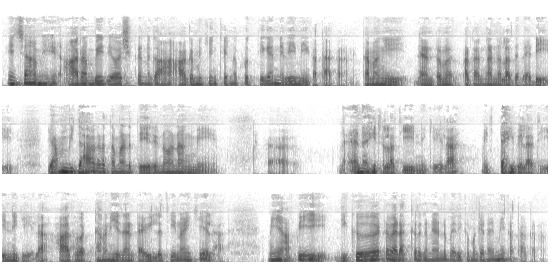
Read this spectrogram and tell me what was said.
ඒ නිසා මේ ආරම්භයේදී අවශ්‍ය කරන ආගමිකෙන් කරන කෘත්‍ය ගැන නෙවෙයි මේ කතා කරන්නේ. Taman ඒ දැනටම පටන් ගන්න ලද වැඩේ යම් විදහාකට Taman තේරෙනවා නම් මේ එන හිටලා තියෙන්නේ කියලා මෙත්තැහි වෙලා තියෙන්නේ කියලා ආසවට්ටහනිය දැනට ඇවිල්ලා තියෙනවායි කියලා මේ අපි දිගට වැඩක් කරගෙන යන්න බැරිකම ගැන මේ කතා කරන්නේ.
